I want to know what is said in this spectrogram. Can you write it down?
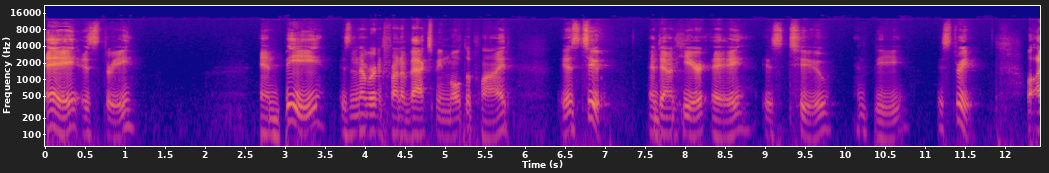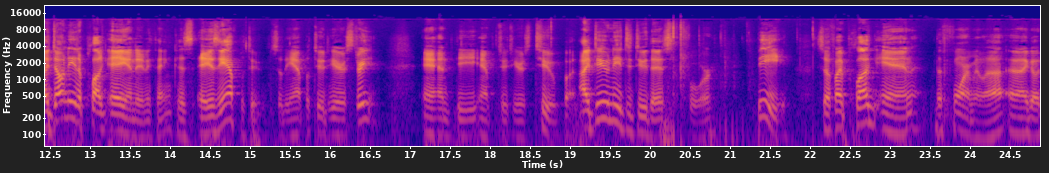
a is 3, and b is the number in front of x being multiplied, is 2. And down here, a is 2, and b is 3. Well, I don't need to plug A into anything because A is the amplitude. So the amplitude here is 3 and the amplitude here is 2. But I do need to do this for B. So if I plug in the formula and I go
